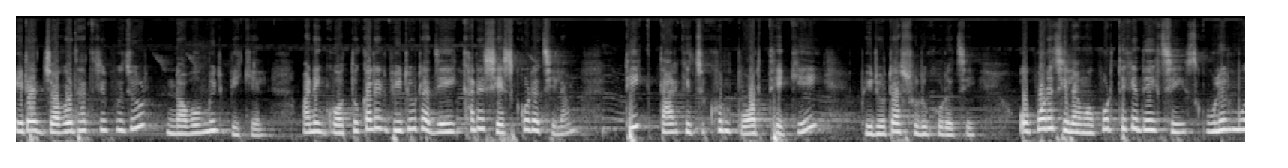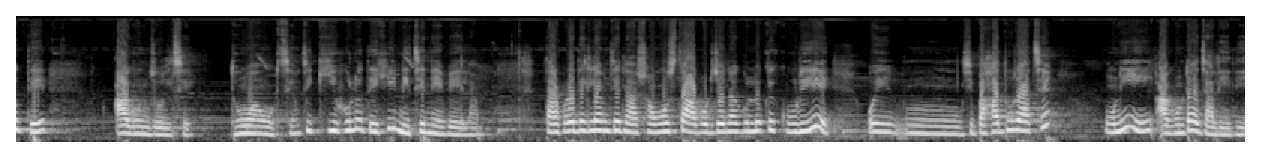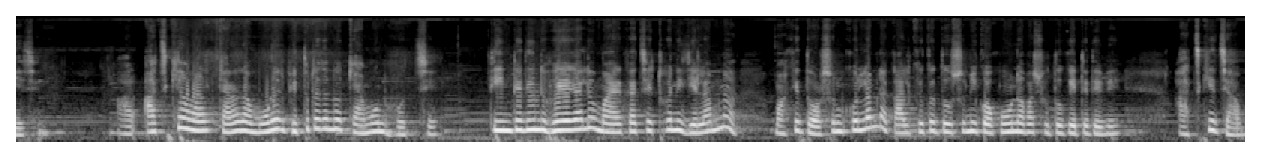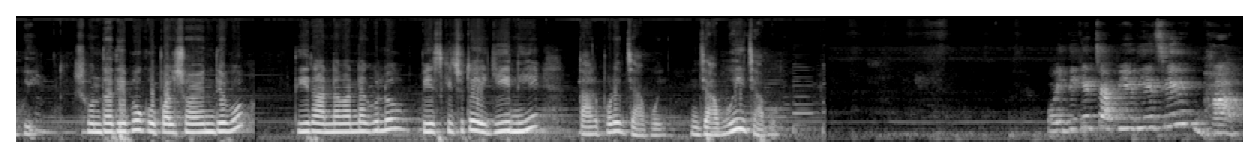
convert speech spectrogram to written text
এটা জগদ্ধাত্রী পুজোর নবমীর বিকেল। মানে গতকালের ভিডিওটা যেইখানে শেষ করেছিলাম ঠিক তার কিছুক্ষণ পর থেকেই ভিডিওটা শুরু করেছি। ওপরে ছিলাম ওপর থেকে দেখছি স্কুলের মধ্যে আগুন জ্বলছে ধোঁয়া উঠছে। বলছি, কী হলো দেখি নিচে নেমে এলাম। তারপরে দেখলাম যে না সমস্ত আবর্জনাগুলোকে কুড়িয়ে ওই যে বাহাদুর আছে উনি আগুনটা জ্বালিয়ে দিয়েছেন। আর আজকে আমার কেননা মনের ভিতরটা যেন কেমন হচ্ছে। তিনটে দিন হয়ে গেল, মায়ের কাছে একটুখানি গেলাম না। মাকে দর্শন করলাম না, কালকে তো দশমী কখন আবার সুতো কেটে দেবে। আজকে যাবই। সন্ধ্যা দেব, গোপাল শয়ন দেব, দিয়ে রান্নাবান্নাগুলো বেশ কিছুটা এগিয়ে নিয়ে তারপরে যাবই। যাবই যাব। ওইদিকে চাপিয়ে দিয়েছি ভাত।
